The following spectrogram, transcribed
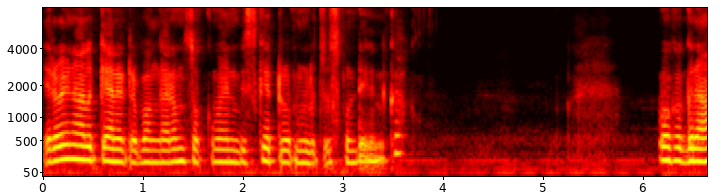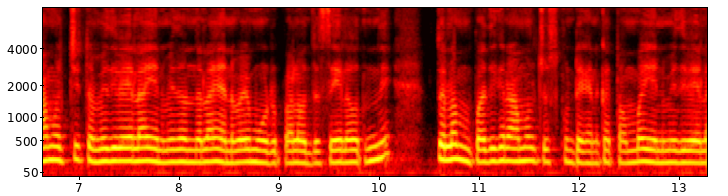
ఇరవై నాలుగు క్యారెట్ బంగారం సుఖమైన బిస్కెట్ రూపంలో చూసుకుంటే కనుక ఒక గ్రామ్ వచ్చి తొమ్మిది వేల ఎనిమిది వందల ఎనభై మూడు రూపాయల వద్ద సేల్ అవుతుంది. తులం పది గ్రాములు చూసుకుంటే కనుక తొంభై ఎనిమిది వేల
